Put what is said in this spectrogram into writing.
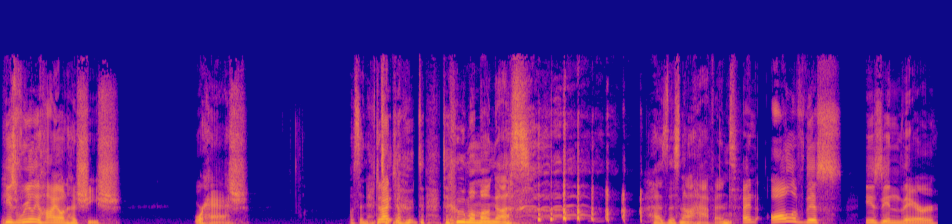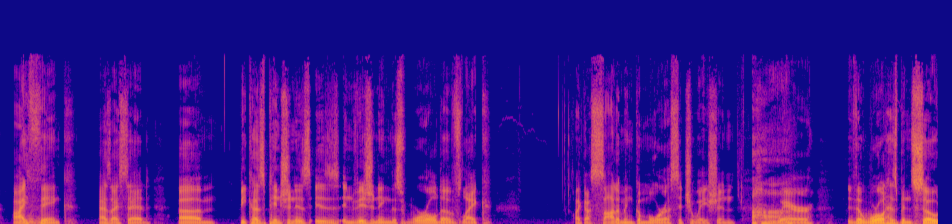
He's really high on hashish or hash. Listen, Did to, I to, who- to, to whom among us has this not happened? And all of this is in there, I think, as I said, um, because Pynchon is is envisioning this world of like like a Sodom and Gomorrah situation Uh-huh. where the world has been so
